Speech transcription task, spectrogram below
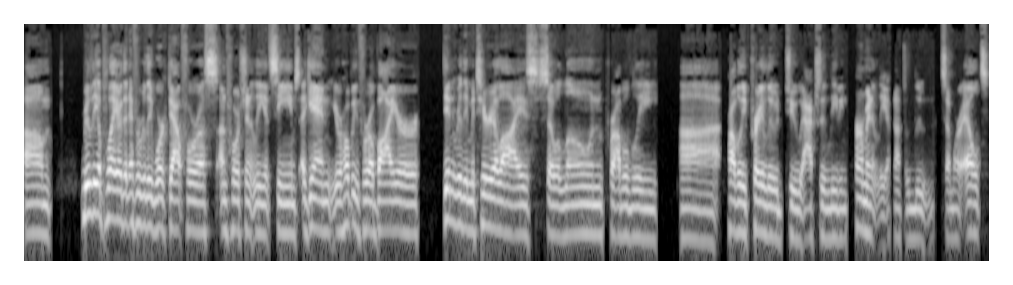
Um, really a player that never really worked out for us. Unfortunately, it seems. Again, you're hoping for a buyer, didn't really materialize. So a loan probably, uh, probably prelude to actually leaving permanently, if not to Luton somewhere else.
